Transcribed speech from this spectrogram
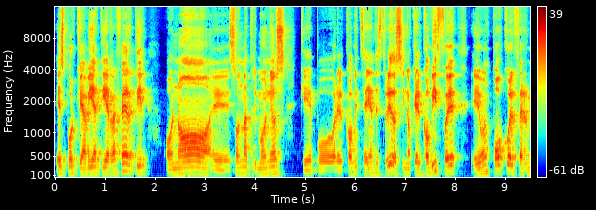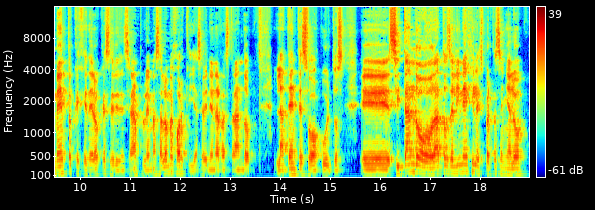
es porque había tierra fértil o no eh, son matrimonios que por el COVID se hayan destruido, sino que el COVID fue eh, un poco el fermento que generó que se evidenciaran problemas a lo mejor que ya se venían arrastrando latentes o ocultos. Eh, citando datos del INEGI, la experta señaló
